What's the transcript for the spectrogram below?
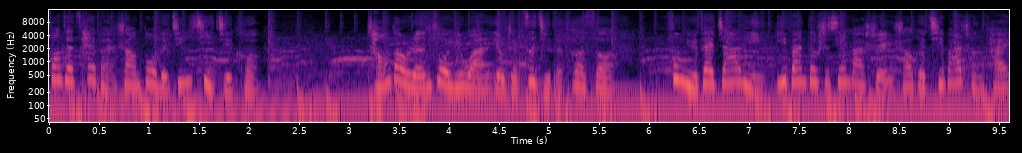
放在菜板上剁得精细即可。长岛人做鱼丸有着自己的特色，妇女在家里一般都是先把水烧个七八成开，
